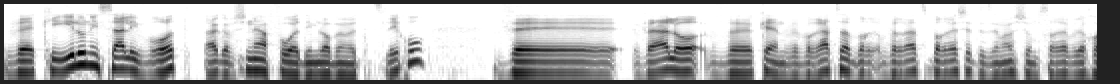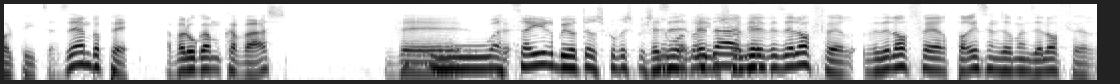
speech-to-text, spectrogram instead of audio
וכאילו ניסה לבעוט, אגב, שני הפואדים לא באמת הצליחו, ו... והיה לו, וכן, ורץ, ורץ ברשת איזה משהו שהוא מסרב לאכול פיצה. זה אמבפה, אבל הוא גם כבש. ו... הוא ו- הצעיר ביותר שכובש בשני מועדונים שונים. ו- וזה לא פייר, וזה לא פייר, פריס סן ג'רמן זה לא פייר.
